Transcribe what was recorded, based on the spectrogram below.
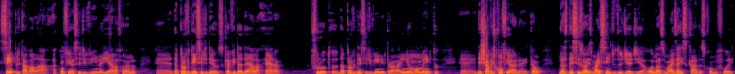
sempre estava lá a confiança divina e ela falando é, da providência de Deus, que a vida dela era fruto da providência divina. Então ela em nenhum momento é, deixava de confiar, né? Então nas decisões mais simples do dia a dia ou nas mais arriscadas, como foi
